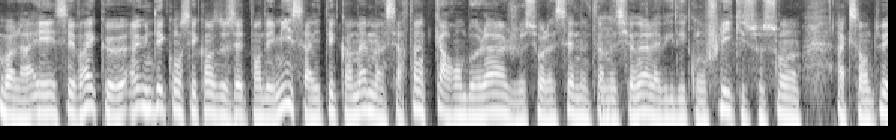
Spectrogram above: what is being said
Voilà, et c'est vrai qu'une des conséquences de cette pandémie, ça a été quand même un certain carambolage sur la scène internationale avec des conflits qui se sont accentués.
